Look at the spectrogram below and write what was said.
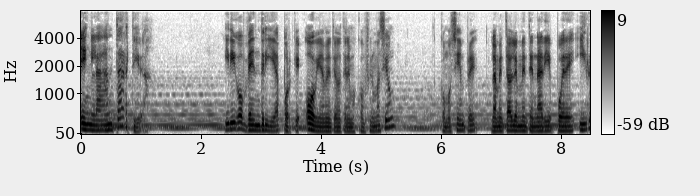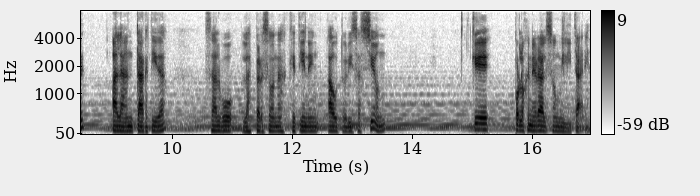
en la Antártida. Y digo vendría porque obviamente no tenemos confirmación. Como siempre, lamentablemente nadie puede ir a la Antártida, salvo las personas que tienen autorización, que por lo general son militares.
